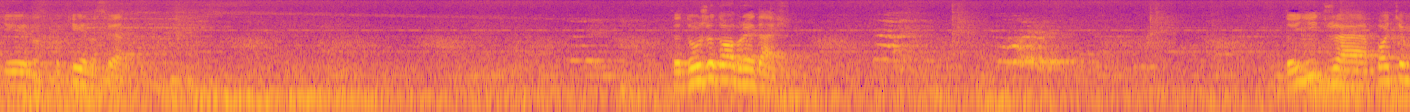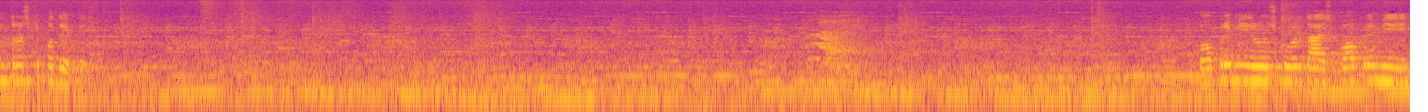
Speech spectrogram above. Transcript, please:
Спокійно, спокійно, Свет. Ти дуже добре йдеш. Доїдь вже, потім трошки подихаєш. По прямій ручку вертаєш, по прямій.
